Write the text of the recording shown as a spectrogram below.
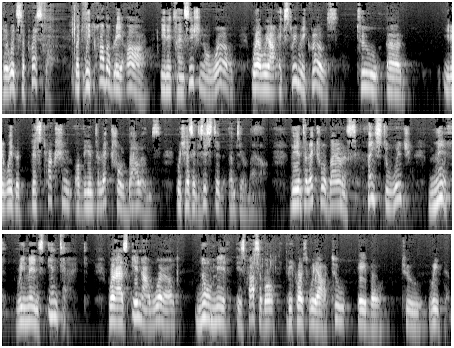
they would suppress that. But we probably are in a transitional world where we are extremely close to, uh, in a way, the destruction of the intellectual balance which has existed until now. The intellectual balance thanks to which myth remains intact, whereas in our world, no myth is possible because we are too able to read them.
